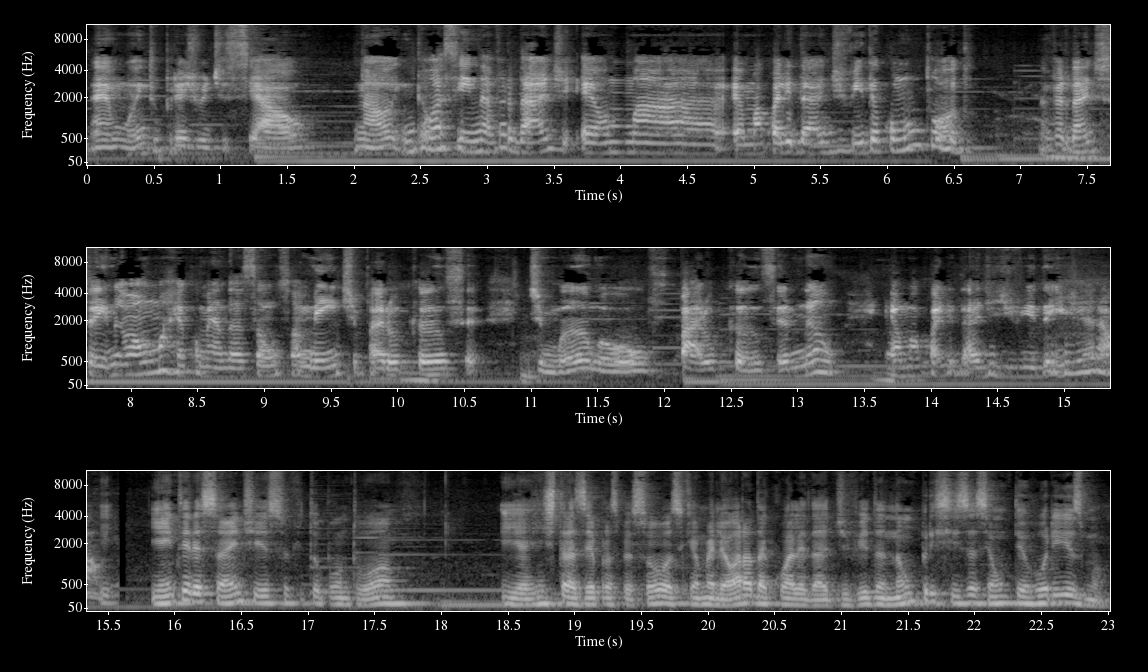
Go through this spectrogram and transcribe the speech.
né? Muito prejudicial. Não? Então assim, na verdade é uma é uma qualidade de vida como um todo. Na verdade, isso aí não é uma recomendação somente para o câncer de mama ou para o câncer, não. É uma qualidade de vida em geral. E, e é interessante isso que tu pontuou, e a gente trazer para as pessoas que a melhora da qualidade de vida não precisa ser um terrorismo.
